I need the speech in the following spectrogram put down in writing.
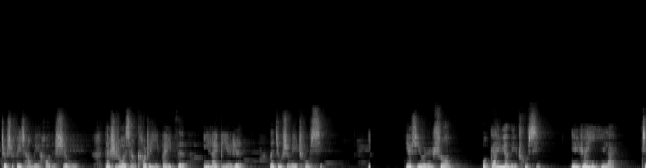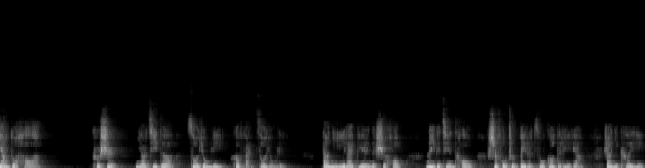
这是非常美好的事物。但是，若想靠着一辈子依赖别人，那就是没出息。也许有人说，我甘愿没出息，也愿意依赖，这样多好啊！可是你要记得作用力和反作用力。当你依赖别人的时候，那个肩头是否准备了足够的力量，让你可以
